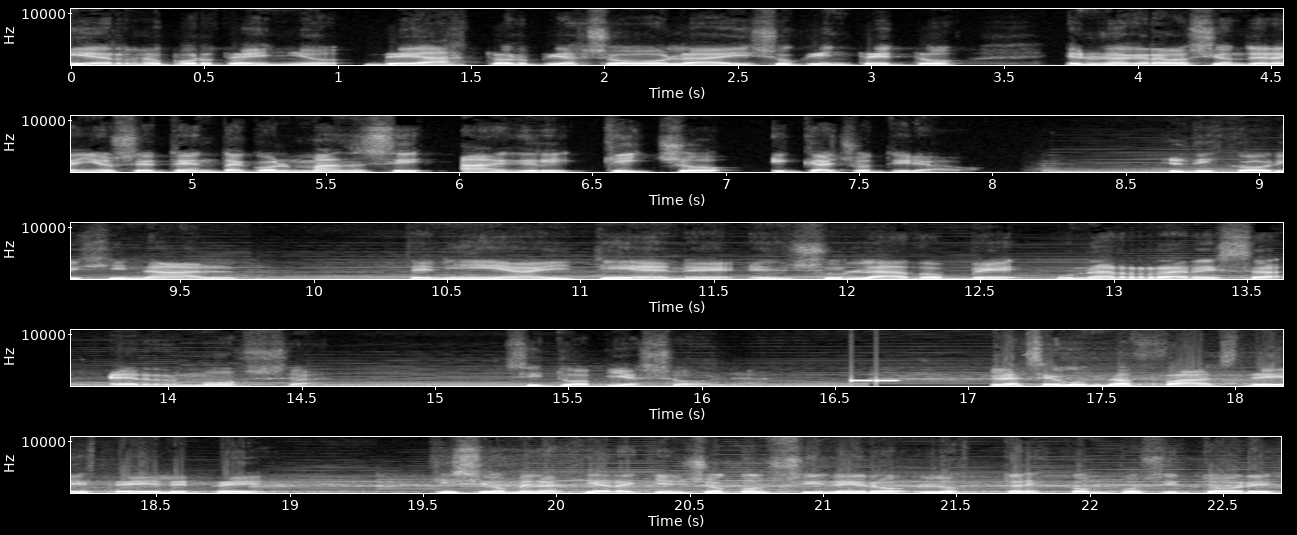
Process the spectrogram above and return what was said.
Invierno porteño, de Astor Piazzolla y su quinteto en una grabación del año 70 con Mansi, Agri, Quicho y Cacho Tirao. El disco original tenía y tiene en su lado B una rareza hermosa. Cito a Piazzolla. En la segunda fase de este LP quise homenajear a quien yo considero los tres compositores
